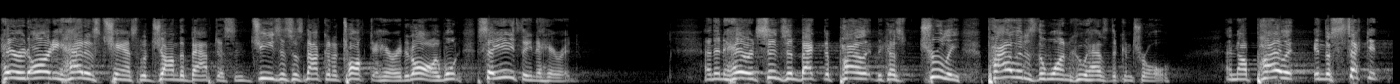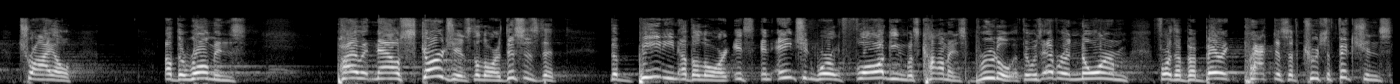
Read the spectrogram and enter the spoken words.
Herod already had his chance with John the Baptist, and Jesus is not going to talk to Herod at all. He won't say anything to Herod. And then Herod sends him back to Pilate because truly Pilate is the one who has the control. And now Pilate in the second trial of the Romans, Pilate now scourges the Lord. This is the, the beating of the Lord. It's an ancient world. Flogging was common. It's brutal. If there was ever a norm for the barbaric practice of crucifixions,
